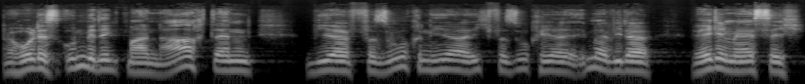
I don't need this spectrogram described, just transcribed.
dann hol das unbedingt mal nach, denn wir versuchen hier, ich versuche hier immer wieder regelmäßig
